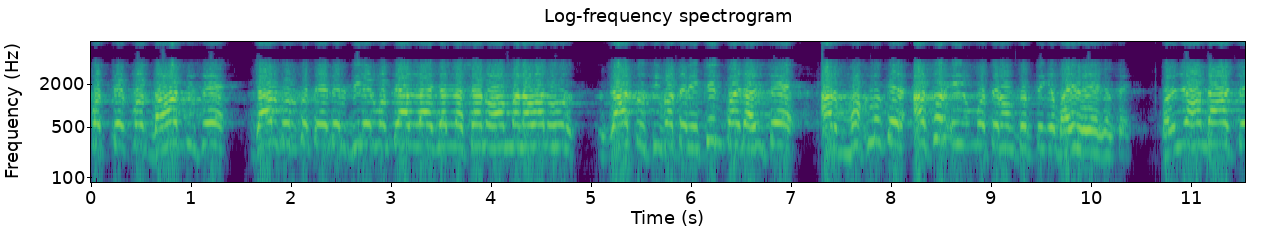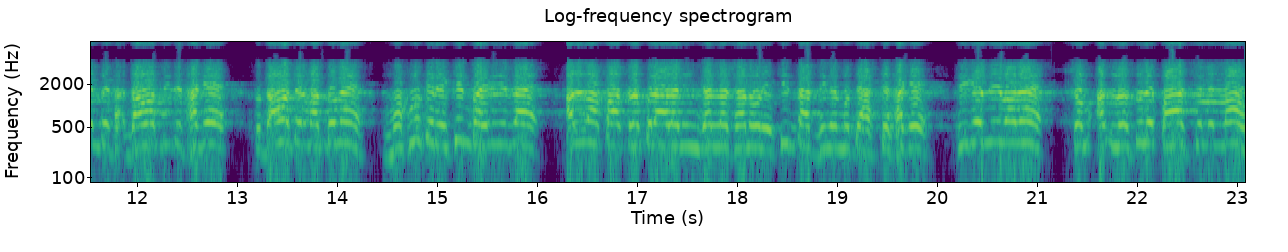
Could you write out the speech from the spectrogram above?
প্রত্যেক পর দাওয়াত দিছে যার বরকতে এদের দিলের মধ্যে আল্লাহ জাল্লা শাহ জাত সিফাতের একিন পয়দা হয়েছে আর মখলুকের আসর এই উম্মতের অন্তর থেকে বাইর হয়ে গেছে। বলেন, যখন দাওয়াত চলতে দাওয়াত দিতে থাকে, তো দাওয়াতের মাধ্যমে মখলুকের একিন বাইরে যায়। আল্লাহ পাক তার দিলের মধ্যে আসতে থাকে। ঠিক এমনি ভাবে রসুল পাক সাল্লাহ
